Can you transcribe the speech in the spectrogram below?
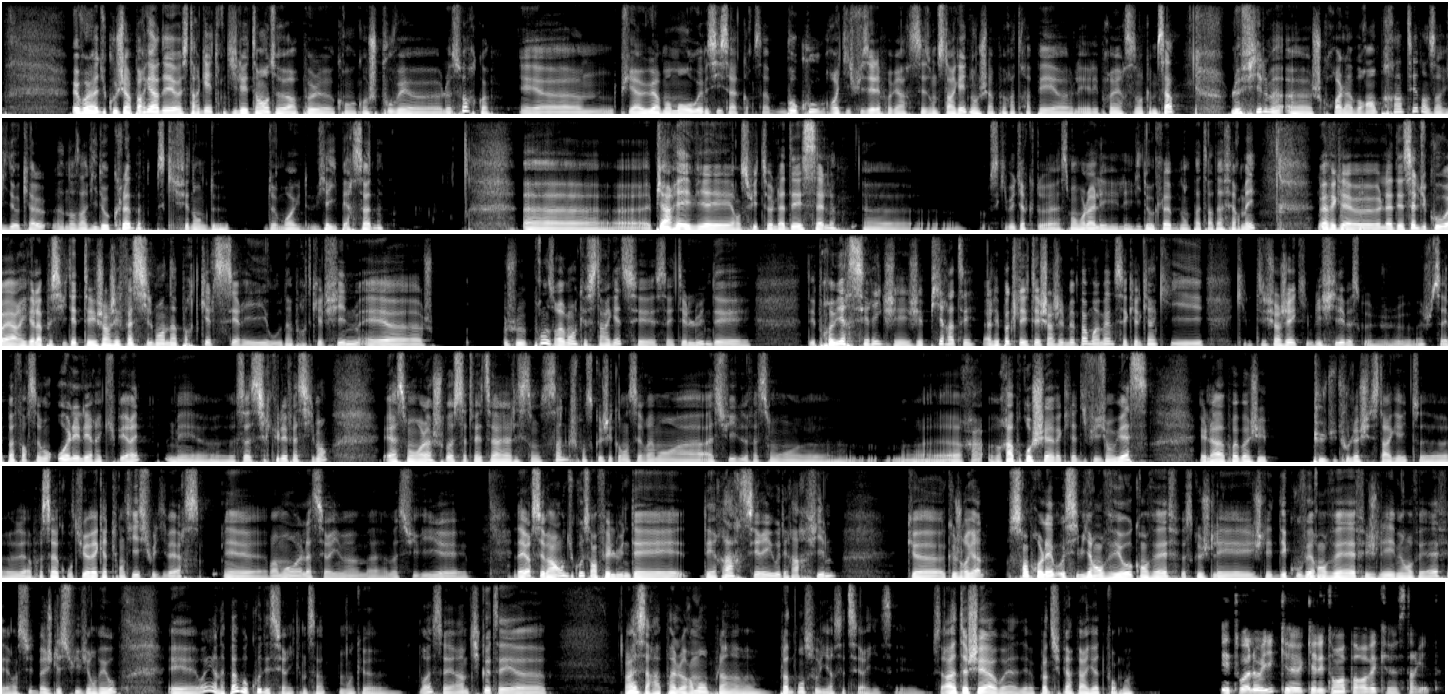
Et voilà, du coup, j'ai un peu regardé euh, Stargate en dilettante, euh, un peu quand, quand je pouvais le soir, quoi. Et euh, puis il y a eu un moment où M6 a commencé à beaucoup rediffuser les premières saisons de Stargate, donc j'ai un peu rattrapé euh, les, premières saisons comme ça. Le film, euh, je crois l'avoir emprunté dans un vidéo dans un vidéoclub, ce qui fait donc de, de moi une vieille personne. Euh, et puis arrivé ensuite l'ADSL, euh, ce qui veut dire que à ce moment-là les, les vidéoclubs n'ont pas tardé à fermer. Mais avec euh, l'ADSL, du coup, est arrivé la possibilité de télécharger facilement n'importe quelle série ou n'importe quel film. Et je je pense vraiment que Stargate, c'est, ça a été l'une des, des premières séries que j'ai, j'ai piratées. À l'époque, je l'ai téléchargé même pas moi-même, c'est quelqu'un qui, qui l'a téléchargé et qui me les filait parce que je, je savais pas forcément où aller les récupérer, mais euh, ça circulait facilement. Et à ce moment-là, je pense ça devait être la saison 5, je pense que j'ai commencé vraiment à, à suivre de façon euh, euh, ra- rapprochée avec la diffusion US. Et là, après, bah, j'ai plus du tout lâché Stargate. Euh, après, ça a continué avec Atlantis, Universe. Et euh, vraiment, la série m'a, suivi. Et... D'ailleurs, c'est marrant, du coup, ça en fait l'une des, rares séries ou des rares films que, je regarde sans problème, aussi bien en VO qu'en VF, parce que je l'ai, découvert en VF et je l'ai aimé en VF, et ensuite, bah, je l'ai suivi en VO. Et ouais, il y en a pas beaucoup des séries comme ça. Donc, euh, ouais, c'est un petit côté. Euh... Ouais, ça rappelle vraiment plein, plein de bons souvenirs, cette série. C'est, rattaché à, ouais, à plein de super périodes pour moi. Et toi Loïc, euh, quel est ton rapport avec euh, Stargate?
